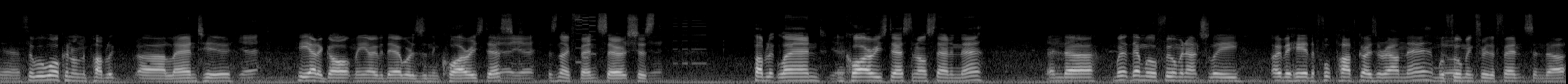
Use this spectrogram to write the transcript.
Yeah, so we're walking on the public uh, land here. Yeah, He had a go at me over there where there's an inquiries desk. yeah. yeah. There's no fence there, it's just Yeah. public land, Yeah. inquiries desk, and I was standing there. And uh, then we were filming actually over here, the footpath goes around there, and we're Sure. filming through the fence. And uh,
